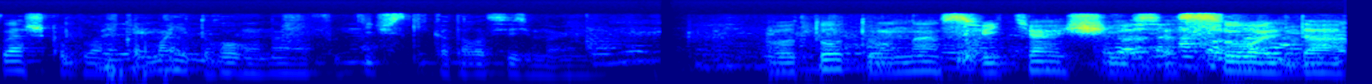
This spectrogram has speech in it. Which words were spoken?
флешка була в кармані, того вона фактично каталася зі мною. Отут у нас світящийся соль, да.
